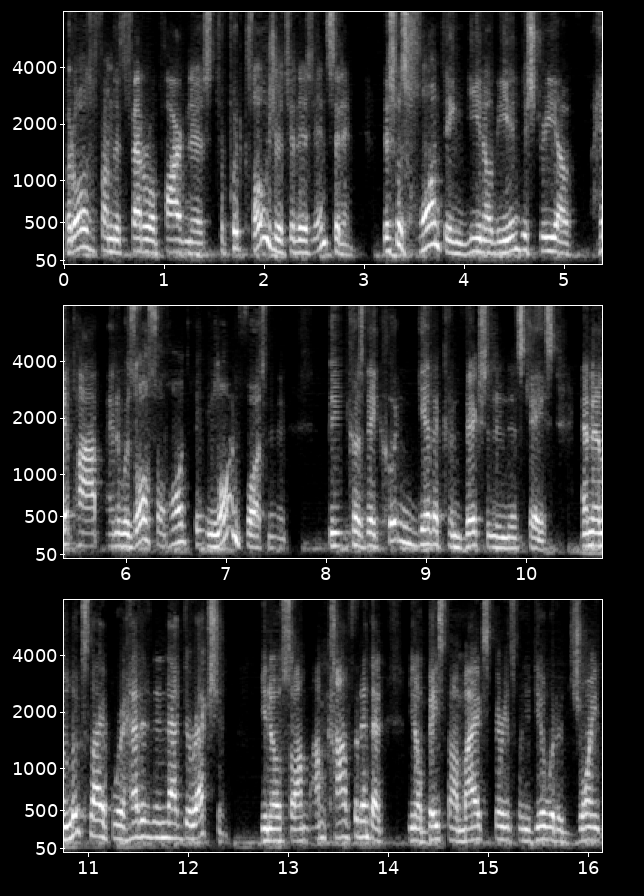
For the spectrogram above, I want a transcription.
but also from the federal partners to put closure to this incident. This was haunting, you know, the industry of hip hop, and it was also haunting law enforcement because they couldn't get a conviction in this case. And it looks like we're headed in that direction. You know, so I'm, I'm confident that, you know, based on my experience, when you deal with a joint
